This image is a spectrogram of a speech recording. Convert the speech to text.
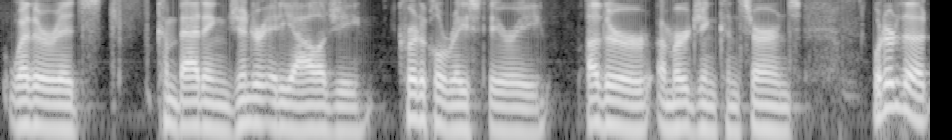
whether it's combating gender ideology, critical race theory, other emerging concerns. What are the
